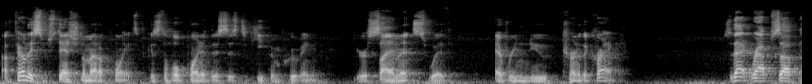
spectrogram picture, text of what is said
a fairly substantial amount of points because the whole point of this is to keep improving your assignments with every new turn of the crank. So that wraps up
